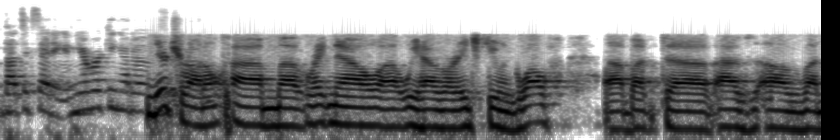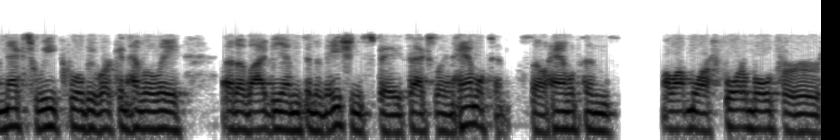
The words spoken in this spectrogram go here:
That's exciting. And you're working out of near Toronto. Um, uh, right now, we have our HQ in Guelph, but as of next week, we'll be working heavily out of IBM's innovation space, actually in Hamilton. So Hamilton's a lot more affordable for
